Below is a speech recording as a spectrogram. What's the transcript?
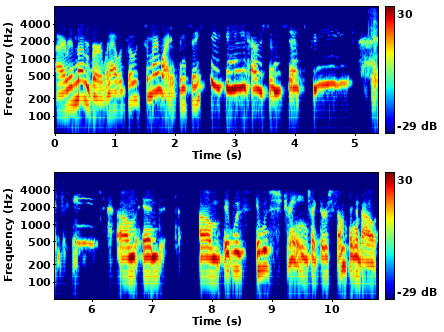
I remember when I would go to my wife and say, "Hey, can we have some sex, please, please?" Um, and um, it was it was strange. Like there's something about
